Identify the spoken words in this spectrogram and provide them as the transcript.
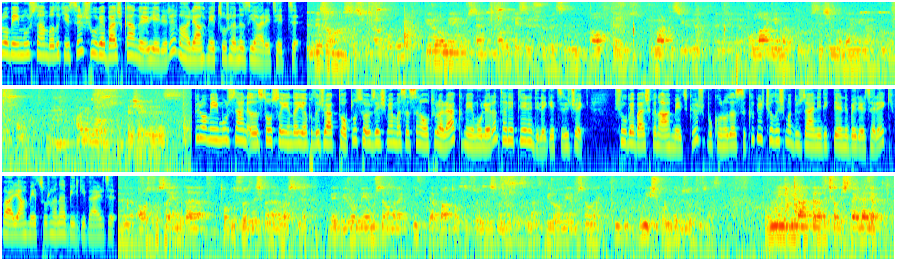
Büro Memur Sen Balıkesir Şube Başkan ve üyeleri Vali Ahmet Turhan'ı ziyaret etti. Ne zaman seçimler oldu? Büro Memur Sen Balıkesir Şubesi'nin 6 Temmuz Cumartesi günü e, olağan genel kurulu, seçimli olan genel kurulu oldu efendim. Hayırlı olsun. Teşekkür ederiz. Büro Memur Sen Ağustos ayında yapılacak toplu sözleşme masasına oturarak memurların taleplerini dile getirecek. Şube Başkanı Ahmet Gür bu konuda sıkı bir çalışma düzenlediklerini belirterek Vali Ahmet Turhan'a bilgi verdi. E, Ağustos ayında toplu sözleşmeler başlayacak ve Büro Memur olarak ilk defa toplu sözleşme masasına Büro Memur olarak bu iş konuda biz oturacağız. Bununla ilgili Ankara'da çalıştaylar yaptık.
